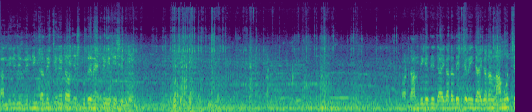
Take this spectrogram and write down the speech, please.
ডান দিকে যে বিল্ডিংটা দেখছেন, এটা হচ্ছে স্টুডেন্ট অ্যাক্টিভিটি সেন্টার আর ডান দিকে যে জায়গাটা দেখছেন, এই জায়গাটার নাম হচ্ছে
